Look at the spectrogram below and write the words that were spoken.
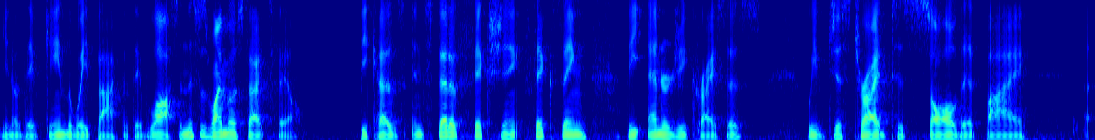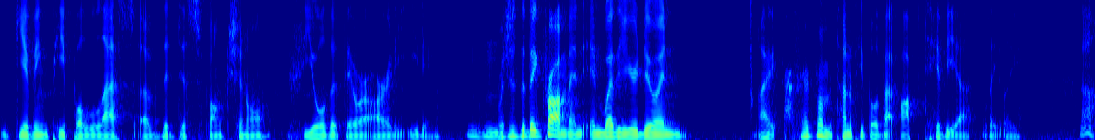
you know they've gained the weight back that they've lost. And this is why most diets fail, because instead of fixing fixing the energy crisis, we've just tried to solve it by uh, giving people less of the dysfunctional fuel that they were already eating mm-hmm. which is the big problem. And, and whether you're doing, I, I've heard from a ton of people about Optavia lately. Oh,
